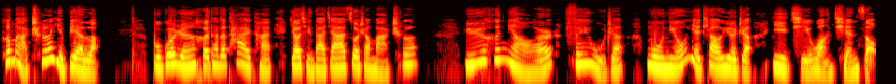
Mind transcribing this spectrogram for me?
和马车也变了。补锅人和他的太太邀请大家坐上马车。鱼和鸟儿飞舞着，母牛也跳跃着，一起往前走。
